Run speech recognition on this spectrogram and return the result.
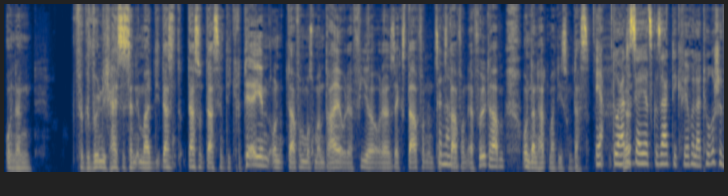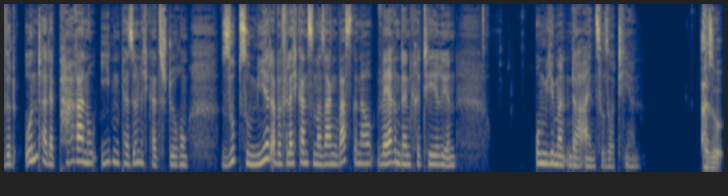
und dann für gewöhnlich heißt es dann immer, das, das und das sind die Kriterien und davon muss man drei oder vier oder sechs davon und sechs genau. davon erfüllt haben und dann hat man dies und das. Ja, du hattest ja, ja jetzt gesagt, die querulatorische wird unter der paranoiden Persönlichkeitsstörung subsumiert, aber vielleicht kannst du mal sagen, was genau wären denn Kriterien, um jemanden da einzusortieren? Also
